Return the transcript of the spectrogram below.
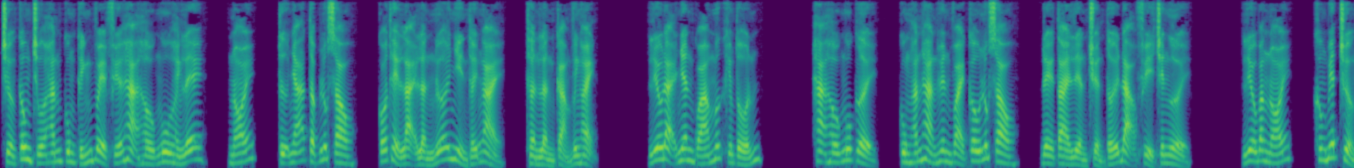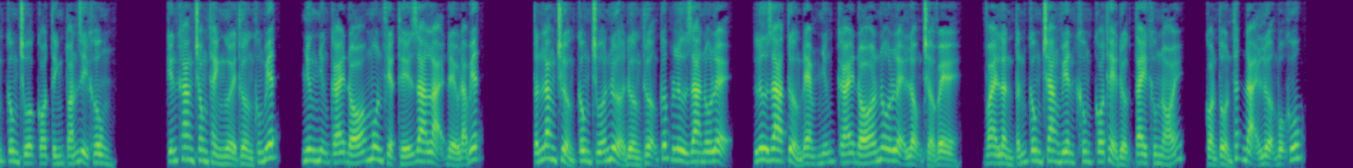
Trưởng công chúa hắn cung kính về phía hạ hầu ngu hành lễ, nói, tự nhã tập lúc sau, có thể lại lần nữa nhìn thấy ngài, thần lần cảm vinh hạnh. Liêu đại nhân quá mức khiêm tốn. Hạ hầu ngu cười, cùng hắn hàn huyên vài câu lúc sau, đề tài liền chuyển tới đạo phỉ trên người. Liêu băng nói, không biết trưởng công chúa có tính toán gì không? Kiến khang trong thành người thường không biết, nhưng những cái đó môn phiệt thế gia lại đều đã biết. Tấn lăng trưởng công chúa nửa đường thượng cướp lư gia nô lệ, lư gia tưởng đem những cái đó nô lệ lộng trở về, vài lần tấn công trang viên không có thể được tay không nói, còn tổn thất đại lượng bộ khúc.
